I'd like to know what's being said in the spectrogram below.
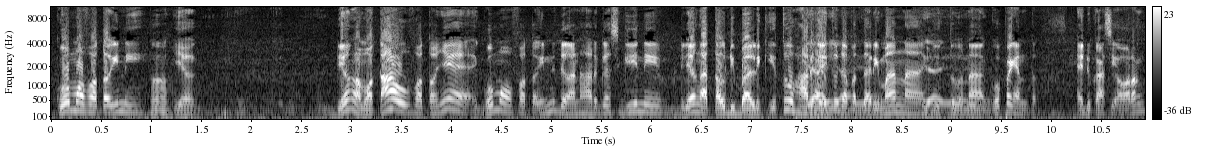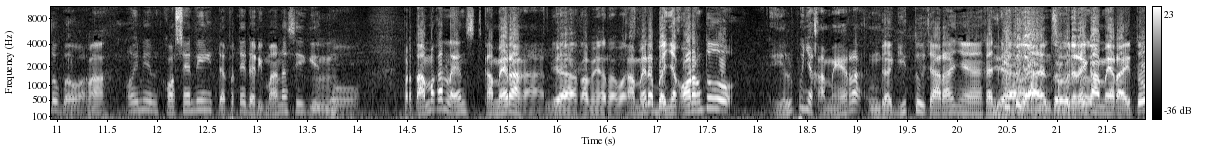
gue mau foto ini Ah. ya dia nggak mau tahu fotonya gue mau foto ini dengan harga segini dia nggak tahu di balik itu harga Iya, itu iya, dapat iya. dari mana Iya, gitu iya, nah iya. gue pengen edukasi orang tuh bahwa Ah. oh ini kosnya nih dapatnya dari mana sih gitu pertama kan lens kamera kan. Ya kamera pasti. kamera banyak orang tuh ya lu punya kamera. Enggak gitu caranya. Kan Iya, gitu kan. betul, sebenarnya betul. kamera itu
